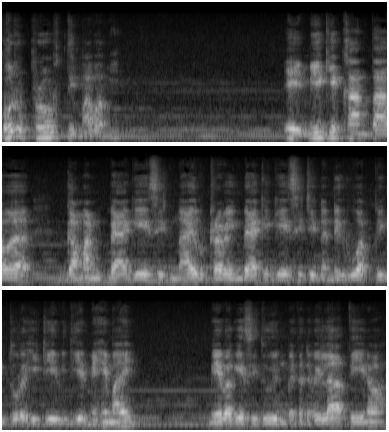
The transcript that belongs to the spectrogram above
බොරු ප්‍රවෘත්ති මවමින් ඒ මියගේ කාන්තාව ගමන් බෑගේ සිටින අයුරු ට්‍රැවලින් බෑග් එකේ සිටින නිරුවත් පින්තූර හිටියේ විදිය මෙහෙමයි මේ වගේ සිදුවීම් මෙතන වෙලා තියෙනවා.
